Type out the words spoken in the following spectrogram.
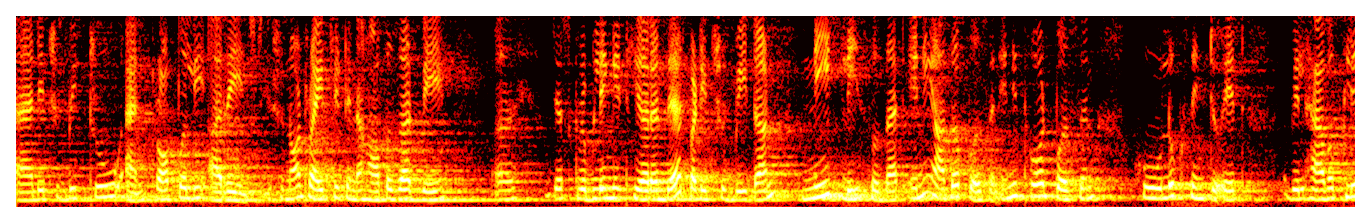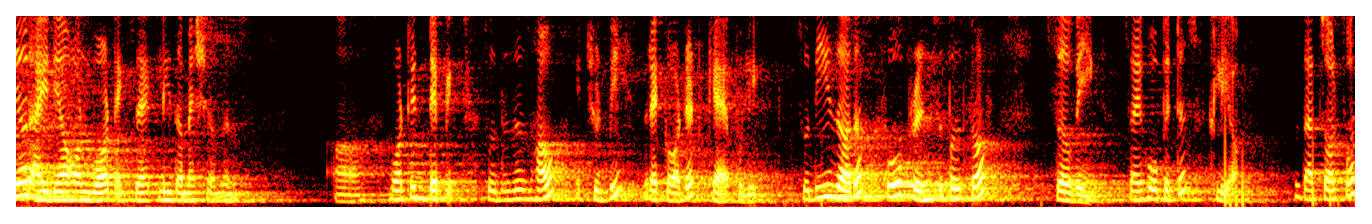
and it should be true and properly arranged. You should not write it in a haphazard way, uh, just scribbling it here and there, but it should be done neatly so that any other person, any third person who looks into it will have a clear idea on what exactly the measurements, uh, what it depicts. So this is how it should be recorded carefully. So these are the four principles of surveying. So I hope it is clear. So that's all for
